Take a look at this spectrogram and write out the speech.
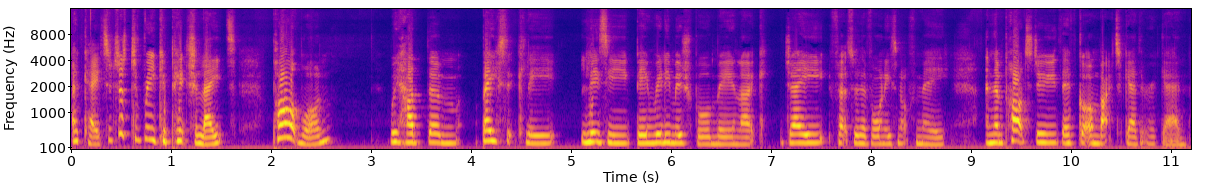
okay, so just to recapitulate, part one, we had them basically Lizzie being really miserable and being like, Jay flirts with everyone, he's not for me. And then part two, they've gotten back together again.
